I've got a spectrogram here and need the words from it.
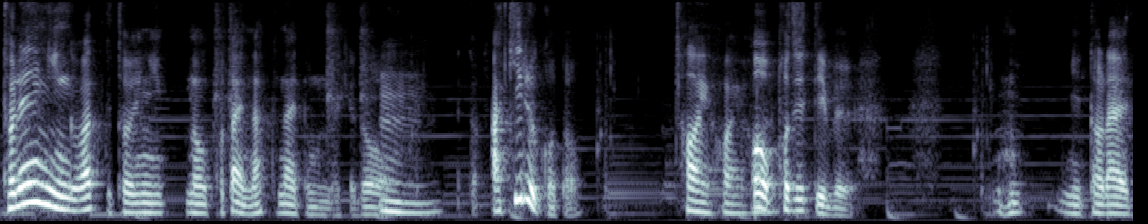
トレーニングはって問いにの答えになってないと思うんだけど、うん。えっと飽きることはいはいはをポジティブに に捉え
